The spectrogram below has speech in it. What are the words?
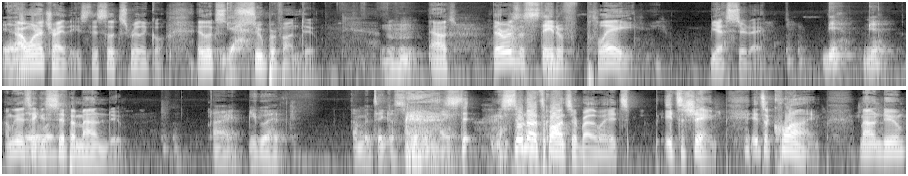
Yeah. I want to try these. This looks really cool. It looks Yeah. super fun too. hmm Alex, there was a state of play yesterday. Yeah, yeah. I'm gonna There take a was. sip of Mountain Dew. All right, you go ahead. I'm gonna take a sip of my. St- still not sponsored, by the way. It's it's a shame. It's a crime. Mountain Dew.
